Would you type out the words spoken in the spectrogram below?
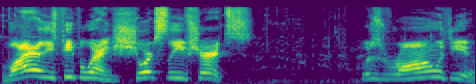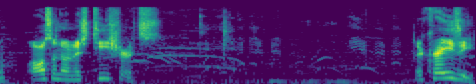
Why are these people wearing short sleeve shirts? What is wrong with you? Also known as t-shirts. They're crazy.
